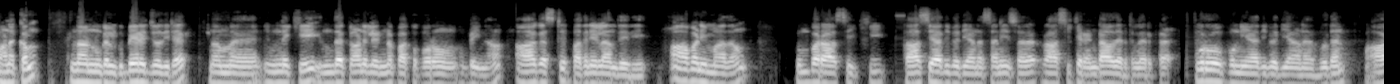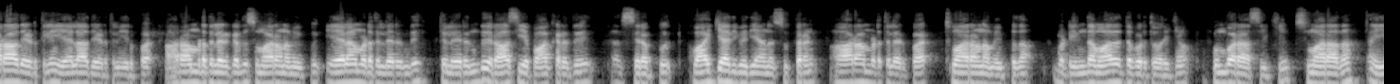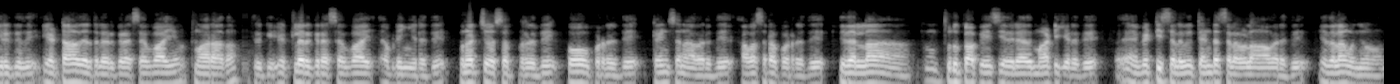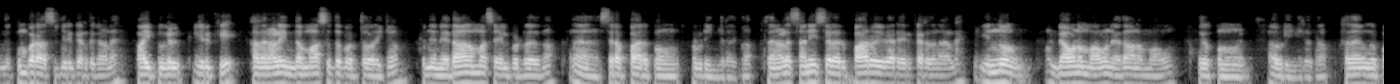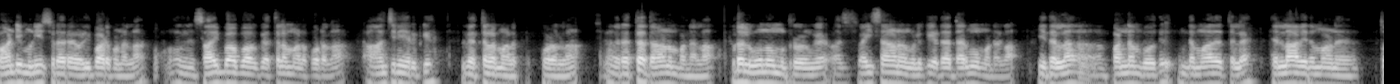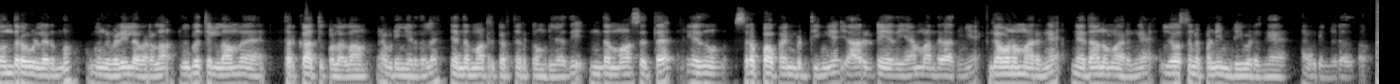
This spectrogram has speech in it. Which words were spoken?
வணக்கம். நான் உங்கள் குபேர ஜோதிடர். நம்ம இன்னைக்கு இந்த காணொலியில் என்ன பார்க்க போறோம் அப்படின்னா ஆகஸ்ட் பதினேழாம் தேதி ஆவணி மாதம் கும்பராசிக்கு ராசியாதிபதியான சனீஸ்வரர் ராசிக்கு ரெண்டாவது இடத்துல இருக்கார். பூர்வ புண்ணியாதிபதியான புதன் ஆறாவது இடத்துலயும் ஏழாவது இடத்துலயும் இருப்பார். ஆறாம் இடத்துல இருக்கிறது சுமாரான அமைப்பு. ஏழாம் இடத்துல இருந்து இருந்து ராசியை பார்க்கறது சிறப்பு. வாக்கியாதிபதியான சுக்கரன் ஆறாம் இடத்துல இருப்பார். சுமாரான அமைப்பு தான். பட் இந்த மாதத்தை பொறுத்த வரைக்கும் கும்பராசிக்கு சுமாராக தான் இருக்குது. எட்டாவது இடத்துல இருக்கிற செவ்வாயும் சுமாராக தான் இருக்கு. எட்டுல இருக்கிற செவ்வாய் அப்படிங்கிறது உணர்ச்சி வசப்படுறது கோவப்படுறது டென்ஷன் ஆகிறது அவசரப்படுறது இதெல்லாம் துடுக்கா பேசி எதுலையாவது மாட்டிக்கிறது வெட்டி செலவு தெண்ட செலவுலாம் ஆகிறது இதெல்லாம் கொஞ்சம் இந்த கும்பராசிக்கு இருக்கிறதுக்கான வாய்ப்புகள் இருக்கு. அதனால இந்த மாசத்தை பொறுத்த வரைக்கும் கொஞ்சம் நிதானமா செயல்படுறது தான் சிறப்பாக சிறப்பா இருக்கும் அப்படிங்கிறது தான் அதனால சனீஸ்வரர் பார்வை வேற இருக்கிறதுனால இன்னும் கவனமாகவும் நிதானமாகவும் இருக்கணும் அப்படிங்கிறது தான் அதை அவங்க பாண்டி முனீஸ்வரரை வழிபாடு பண்ணலாம். சாய்பாபாவுக்கு வெத்தலை மாலை போடலாம். ஆஞ்சநேயருக்கு வெத்தலை மாலை போடலாம். ரத்த தானம் பண்ணலாம். உடல் ஊனமுற்றவங்க வயசு- வயசானவங்களுக்கு ஏதாவது தர்மம் பண்ணலாம். இதெல்லாம் பண்ணும்போது இந்த மாதத்துல எல்லா விதமான தொந்தரவுல இருந்தும் இவங்க வெளியில வரலாம். விபத்து இல்லாம தற்காத்து கொள்ளலாம் அப்படிங்கிறதுல எந்த மாற்று கருத்தும் இருக்க முடியாது. இந்த மாசத்தை எதுவும் சிறப்பா பயன்படுத்திங்க யாருக்கிட்டையும் எதுவும் ஏமாந்துடாதீங்க கவனமா இருங்க. நிதானமா இருங்க. யோசனை பண்ணி முடிவெடுங்க அப்படிங்கிறது தான்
